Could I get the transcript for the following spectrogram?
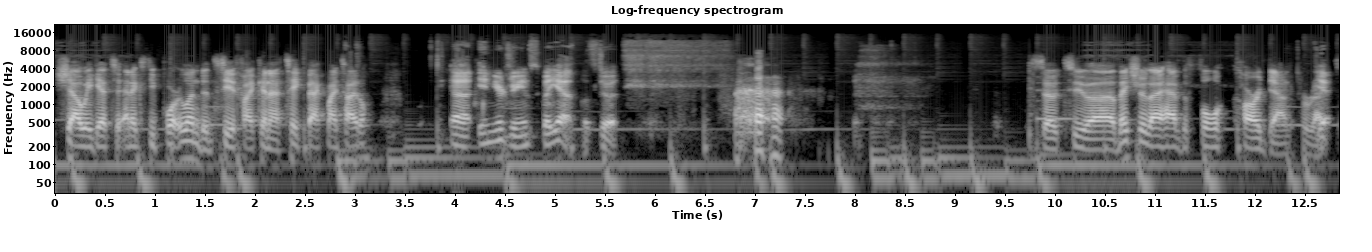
shall we get to NXT Portland and see if I can uh, take back my title? Uh, in your dreams, but yeah, let's do it. so to uh, make sure that I have the full card down correct,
